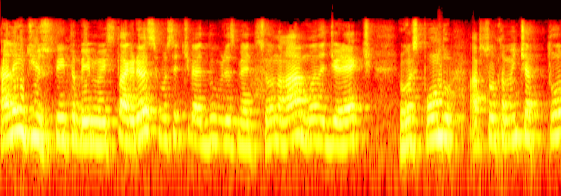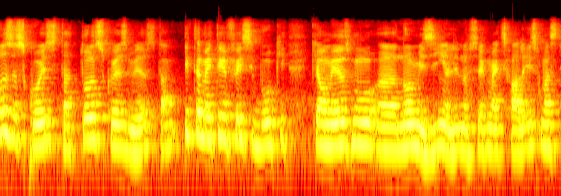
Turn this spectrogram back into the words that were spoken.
Além disso, tem também meu Instagram. Se você tiver dúvidas, me adiciona lá, manda direct. Eu respondo absolutamente a todas as coisas, tá? Todas as coisas mesmo, tá? E também tem o Facebook, que é o mesmo uh, nomezinho ali, não sei como é que se fala isso, mas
